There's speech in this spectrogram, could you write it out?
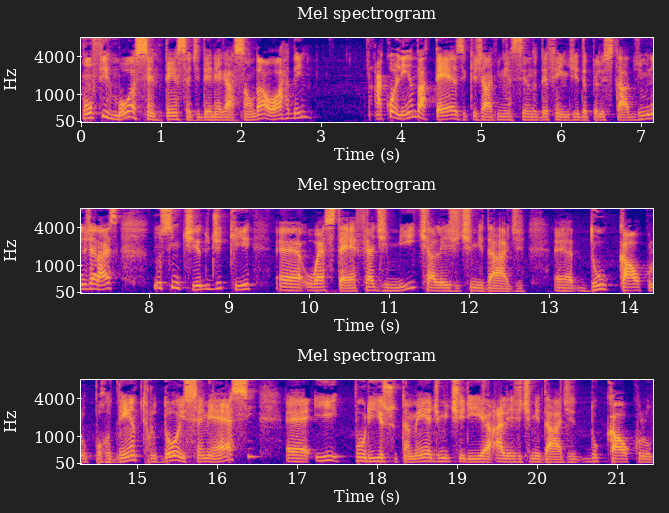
confirmou a sentença de denegação da ordem acolhendo a tese que já vinha sendo defendida pelo Estado de Minas Gerais, no sentido de que é, o STF admite a legitimidade é, do cálculo por dentro do ICMS é, e, por isso, também admitiria a legitimidade do cálculo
